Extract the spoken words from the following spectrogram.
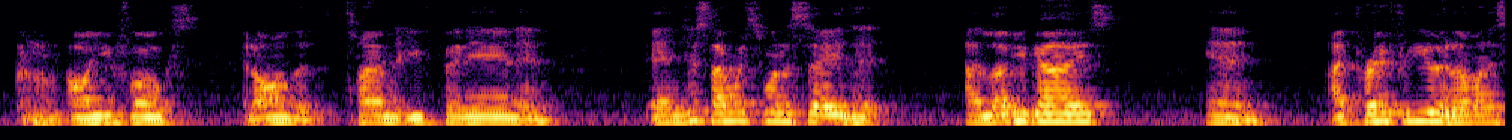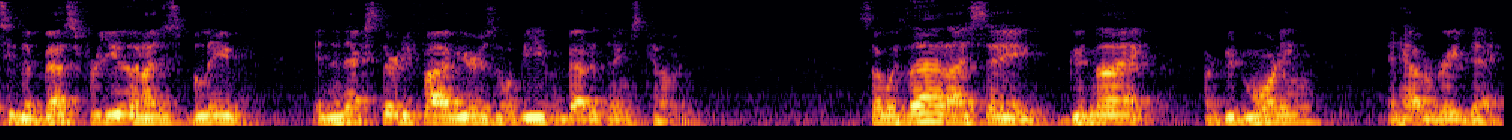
all you folks and all the time that you've put in. And, and just, I just want to say that I love you guys and I pray for you and I want to see the best for you. And I just believe in the next 35 years, there will be even better things coming. So with that, I say good night or good morning and have a great day.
